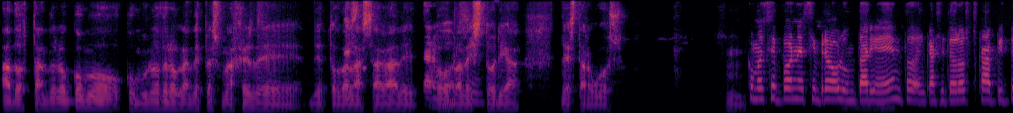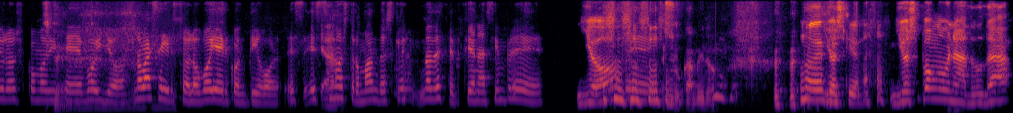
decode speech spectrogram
adoptándolo como, como uno de los grandes personajes de, de toda la saga, de Star toda Wars, la sí. historia de Star Wars. Hmm. Como se pone siempre voluntario, ¿eh? En, to- en casi todos los capítulos, como Sí. dice, voy yo. No vas a ir solo, voy a ir contigo. Es, nuestro mando, es que no decepciona, siempre... Yo, eh, Es su camino. No decepciona. yo os pongo una duda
